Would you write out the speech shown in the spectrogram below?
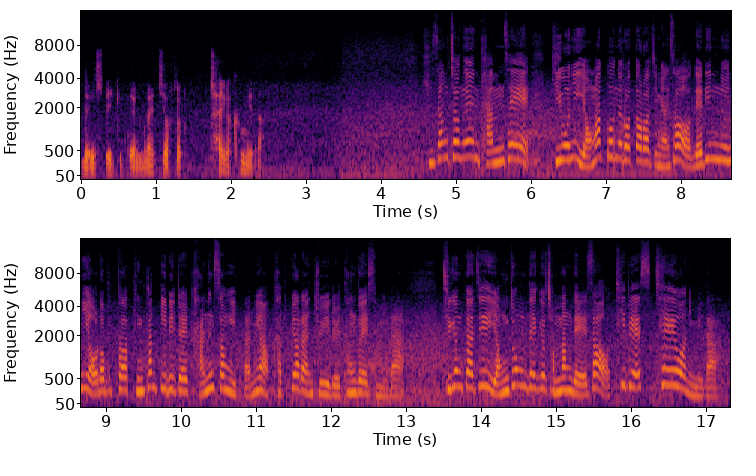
내릴 수도 있기 때문에 지역적 차이가 큽니다. 기상청은 밤새 기온이 영하권으로 떨어지면서 내린 눈이 얼어붙어 빙판길이 될 가능성이 있다며 각별한 주의를 당부했습니다. 지금까지 영종대교 전망대에서 TBS 최혜원입니다.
